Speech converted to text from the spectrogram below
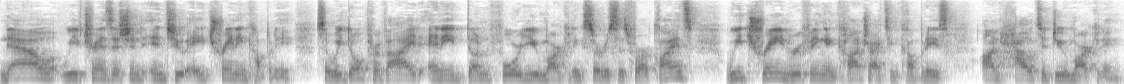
Now we've transitioned into a training company. So we don't provide any done for you marketing services for our clients. We train roofing and contracting companies on how to do marketing.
